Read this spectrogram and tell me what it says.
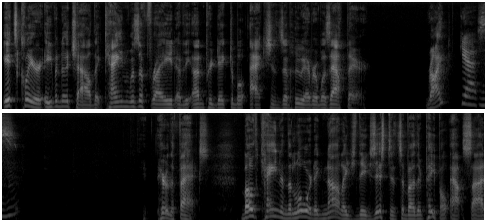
It's clear, even to a child, that Cain was afraid of the unpredictable actions of whoever was out there. Right? Yes. Mm-hmm. Here are the facts. Both Cain and the Lord acknowledged the existence of other people outside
